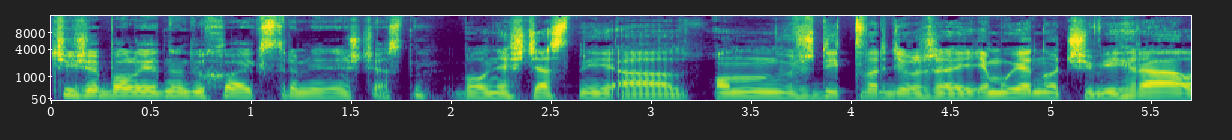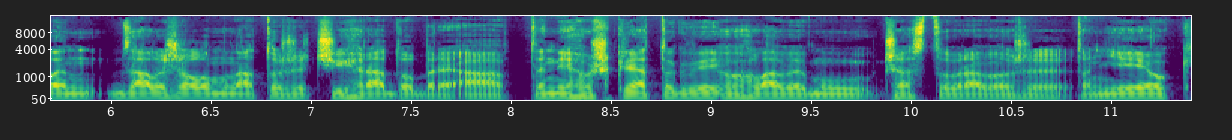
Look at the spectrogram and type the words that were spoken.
Čiže bol jednoducho extrémne nešťastný. Bol nešťastný a on vždy tvrdil, že je mu jedno, či vyhrá, len záležalo mu na to, že či hrá dobre a ten jeho škriatok v jeho hlave mu často vravel, že to nie je OK.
